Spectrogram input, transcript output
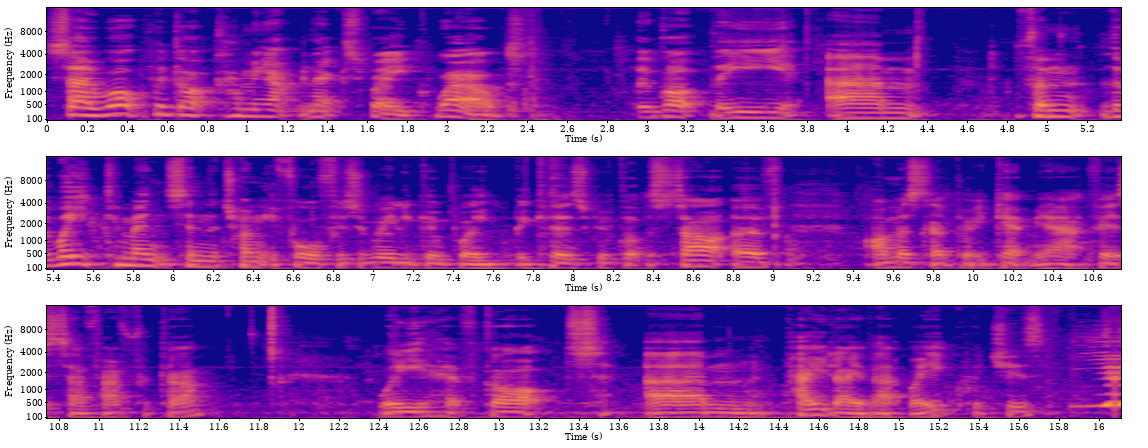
So what we got coming up next week? Well, we've got the um, from the week commencing the 24th is a really good week because we've got the start of I'm a Celebrity Get Me Out of Here South Africa. We have got um, payday that week, which is yay!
